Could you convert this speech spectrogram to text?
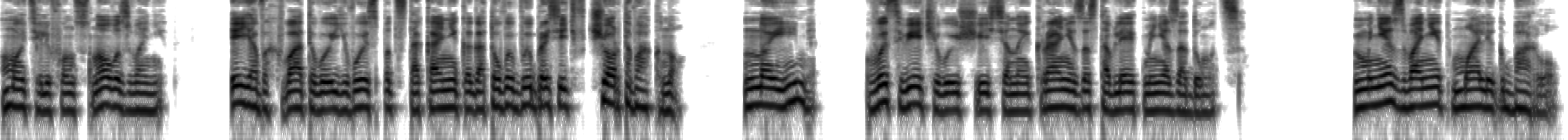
Мой телефон снова звонит, и я выхватываю его из-под стаканника, готовый выбросить в чертово окно. Но имя, высвечивающееся на экране, заставляет меня задуматься. Мне звонит Малик Барлоу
